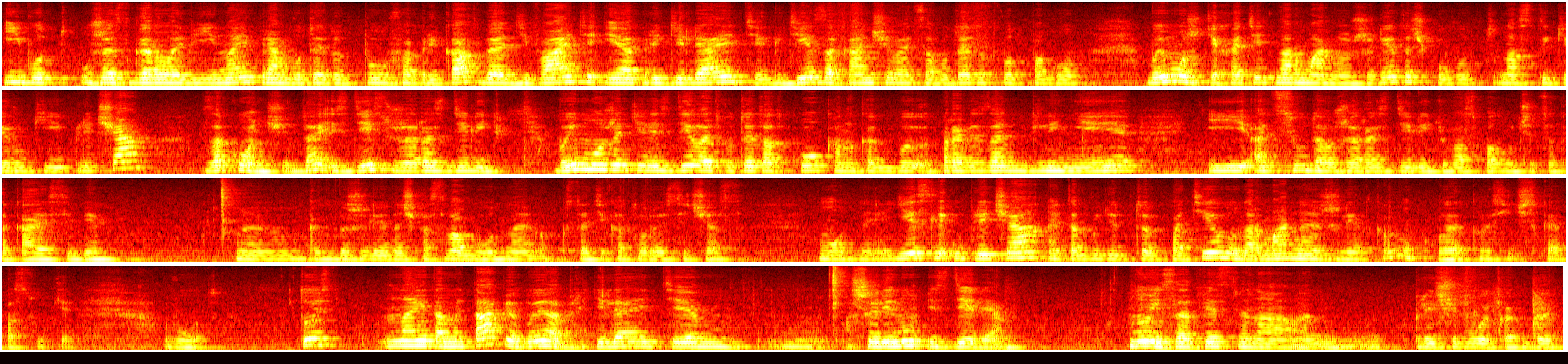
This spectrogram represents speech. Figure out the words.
И вот уже с горловиной, прям вот этот полуфабрикат вы одеваете и определяете, где заканчивается вот этот вот погон. Вы можете хотеть нормальную жилеточку вот на стыке руки и плеча, закончить, да, и здесь уже разделить. Вы можете сделать вот этот кокон, как бы провязать длиннее, и отсюда уже разделить. У вас получится такая себе э, как бы жилеточка свободная кстати которая сейчас модные если у плеча это будет по телу нормальная жилетка ну классическая по сути. Вот. То есть на этом этапе вы определяете ширину изделия. Ну и соответственно плечевой как бы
